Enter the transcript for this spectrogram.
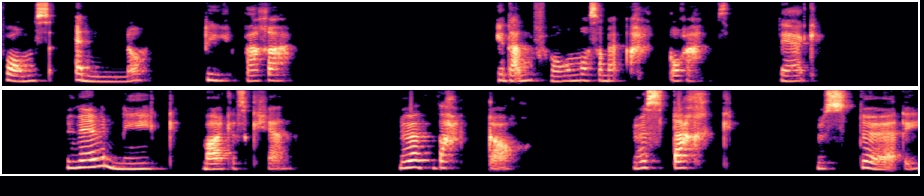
formes enda dypere i den forma som er akkurat deg. Du er unik, magisk sjel. Du er vakker. Du er sterk. Du er stødig.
